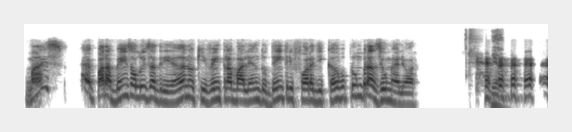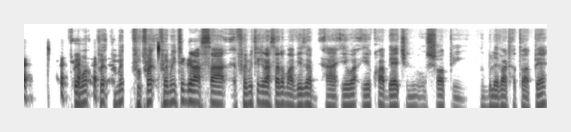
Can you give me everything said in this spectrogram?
mas é, parabéns ao Luiz Adriano, que vem trabalhando dentro e fora de campo para um Brasil melhor. Foi, foi, foi, foi, muito engraçado. Foi muito engraçado uma vez a, a, eu, eu com a Beth no shopping no Boulevard Tatuapé.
